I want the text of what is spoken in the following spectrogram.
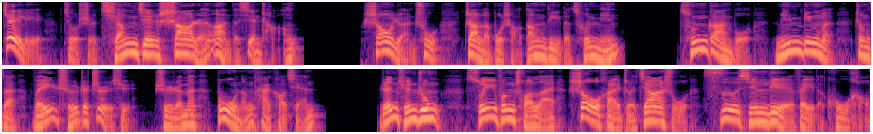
这里就是强奸杀人案的现场，稍远处站了不少当地的村民、村干部。民兵们正在维持着秩序，使人们不能太靠前。人群中随风传来受害者家属撕心裂肺的哭嚎。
